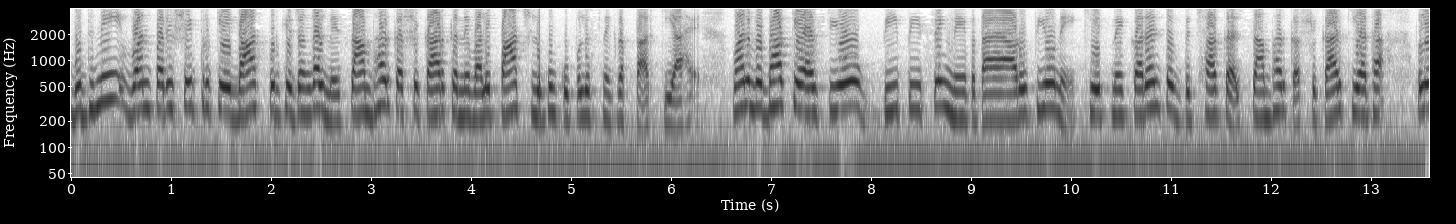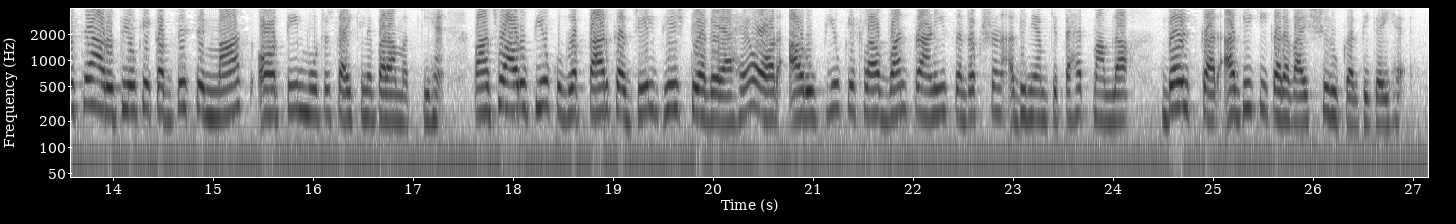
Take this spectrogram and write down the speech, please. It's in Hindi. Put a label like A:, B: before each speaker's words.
A: बुधनी वन परिक्षेत्र के बांसपुर के जंगल में सांभर का शिकार करने वाले पाँच लोगों को पुलिस ने गिरफ़्तार किया है। वन विभाग के एसडीओ बीपी सिंह ने बताया, आरोपियों ने खेत में करंट बिछाकर सांभर का शिकार किया था। पुलिस ने आरोपियों के कब्जे से मांस और तीन मोटरसाइकिलें बरामद की हैं। पाँचों आरोपियों को गिरफ़्तार कर जेल भेज दिया गया है और आरोपियों के खिलाफ वन प्राणी संरक्षण अधिनियम के तहत मामला दर्ज कर आगे की कार्रवाई शुरू कर दी गई है।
